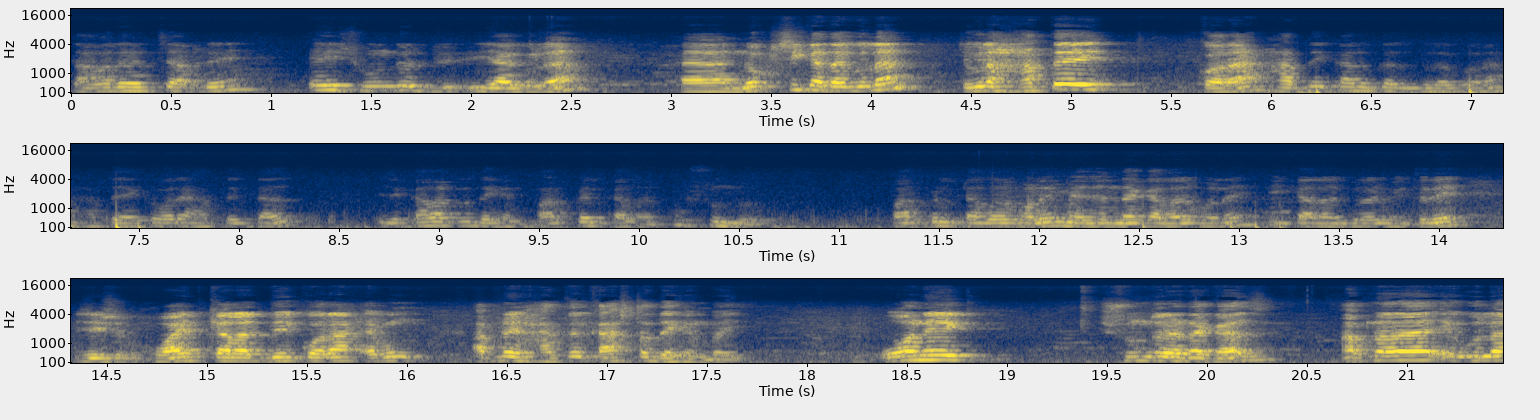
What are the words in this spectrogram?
তাহলে হচ্ছে আপনি এই সুন্দর ইয়াগুলা নকশি কাঁথাগুলা, যেগুলো হাতে করা। হাতে কারুকাজগুলো করা, হাতে একেবারে হাতের কাজ। এই যে কালারটা দেখেন পার্পেল কালার খুব সুন্দর। পার্পল কালার বলে ম্যাজেন্ডা কালার বলে, এই কালারগুলোর ভিতরে যে হোয়াইট কালার দিয়ে করা এবং আপনার হাতের কাজটা দেখেন ভাই, অনেক সুন্দর একটা কাজ। আপনারা এগুলা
